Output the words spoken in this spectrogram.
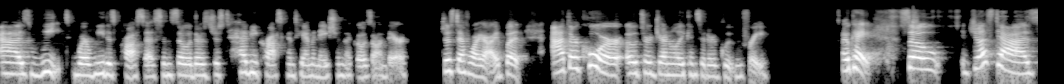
as wheat where wheat is processed. And so there's just heavy cross contamination that goes on there. Just fyi but at their core oats are generally considered gluten free okay so just as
